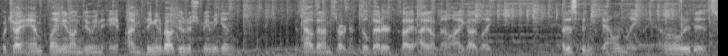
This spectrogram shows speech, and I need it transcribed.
which I am planning on doing a... I'm thinking about doing a stream again, because now that I'm starting to feel better, because I, I don't know, I got like... I just been down lately. I don't know what it is.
